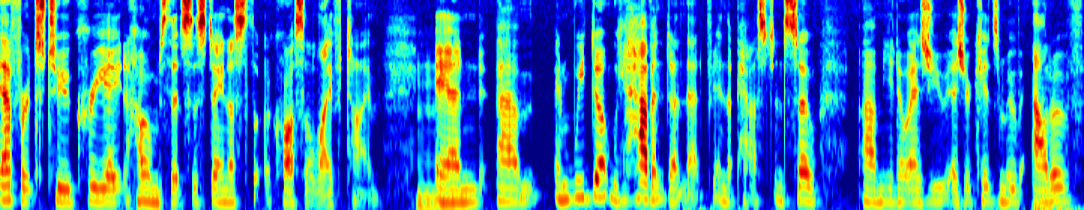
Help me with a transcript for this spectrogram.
efforts to create homes that sustain us th- across a lifetime, mm. and um, and we don't we haven't done that in the past, and so um, you know as you as your kids move out of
